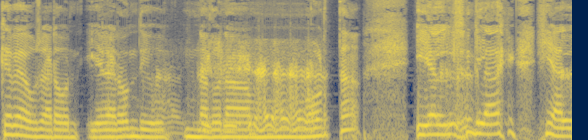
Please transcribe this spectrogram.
què veus, Aaron? I l'Aaron diu, una dona morta? I el, clar, i el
